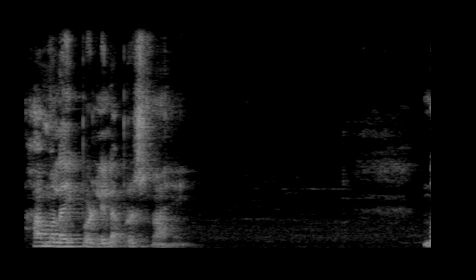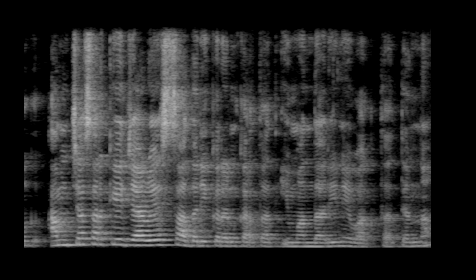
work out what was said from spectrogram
हा मला एक पडलेला प्रश्न आहे. मग आमच्यासारखे ज्यावेळेस सादरीकरण करतात इमानदारीने वागतात त्यांना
